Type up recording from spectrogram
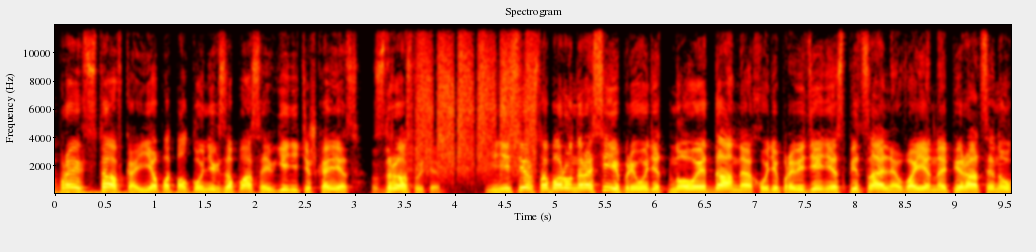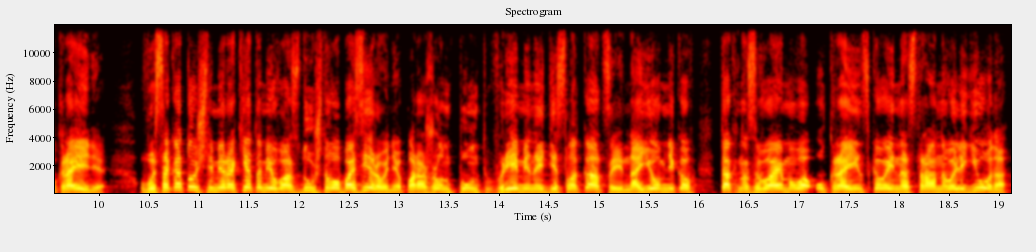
проект «Ставка». Я подполковник запаса Евгений Тишковец. Здравствуйте. Министерство обороны России приводит новые данные о ходе проведения специальной военной операции на Украине. Высокоточными ракетами воздушного базирования поражен пункт временной дислокации наемников так называемого Украинского иностранного легиона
